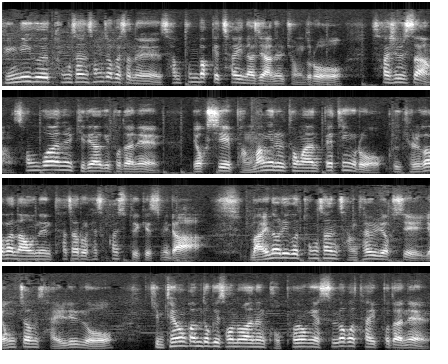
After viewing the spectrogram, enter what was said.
빅리그 통산 성적에서는 3푼밖에 차이 나지 않을 정도로 사실상 성부안을 기대하기보다는 역시 방망이를 통한 배팅으로 그 결과가 나오는 타자로 해석할 수도 있겠습니다. 마이너리그 통산 장타율 역시 0.411로 김태형 감독이 선호하는 거포형의 슬러거 타입보다는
